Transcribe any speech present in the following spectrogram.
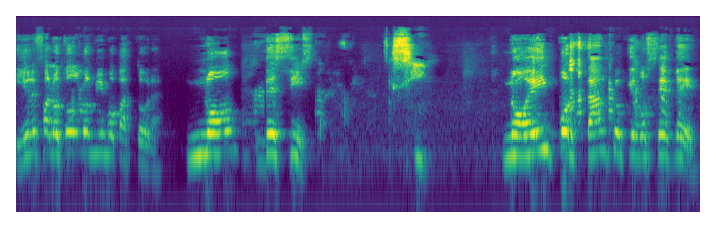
E eu lhe falo todo o mesmo, pastora. Não desista. Sim. Não é importante o que você vê,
